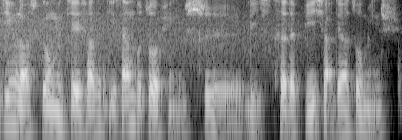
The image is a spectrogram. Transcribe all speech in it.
金玉老师给我们介绍的第三部作品是李斯特的 B 小调奏鸣曲。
